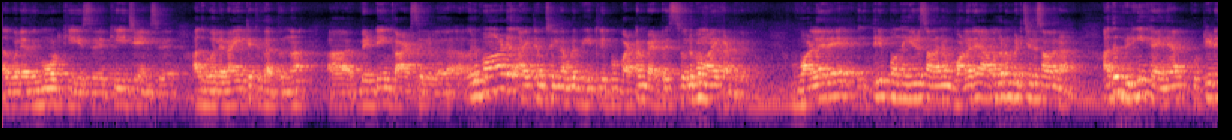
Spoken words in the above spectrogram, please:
അതുപോലെ റിമോട്ട് കീസ് കീ ചെയിൻസ് അതുപോലെ ലൈറ്റൊക്കെ കത്തുന്ന വെഡ്ഡിങ് കാർഡ്സുകൾ ഒരുപാട് ഐറ്റംസിൽ നമ്മുടെ വീട്ടിൽ ഇപ്പോൾ ബട്ടൺ ബാറ്ററി സുലഭമായി കണ്ടുവരുന്നു. വളരെ ഇത്തിരി പോകുന്ന ഈ ഒരു സാധനം വളരെ അപകടം പിടിച്ച ഒരു സാധനമാണ്. അത് വിഴുങ്ങിക്കഴിഞ്ഞാൽ കുട്ടിയുടെ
